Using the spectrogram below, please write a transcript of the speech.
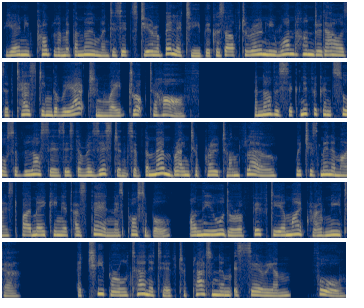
The only problem at the moment is its durability because after only 100 hours of testing the reaction rate dropped to half. Another significant source of losses is the resistance of the membrane to proton flow, which is minimized by making it as thin as possible, on the order of 50 a micrometer. A cheaper alternative to platinum is cerium, 4,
